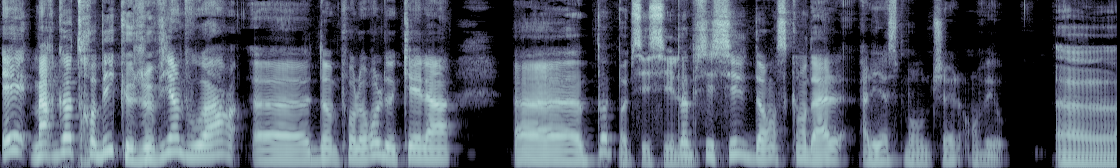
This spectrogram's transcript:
Et Margot Robbie que je viens de voir euh, dans, pour le rôle de Kayla euh, Pop, Pop. Pop Cecil dans Scandale, alias Bombshell en VO. Euh,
